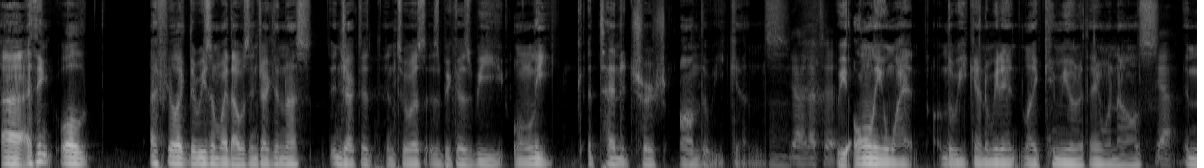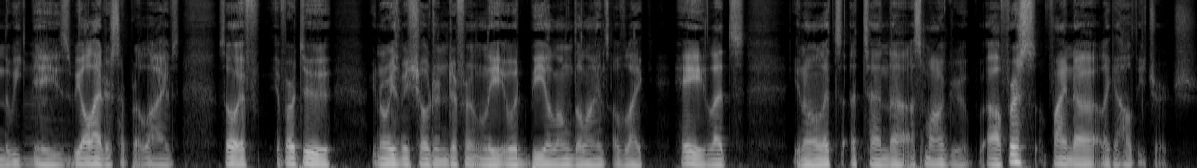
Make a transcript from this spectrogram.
uh, I think well, I feel like the reason why that was injected in us injected into us is because we only attended church on the weekends Yeah, that's it. we only went on the weekend and we didn't like commune with anyone else Yeah. in the weekdays. We all had our separate lives. So if if I were to, you know, raise my children differently, it would be along the lines of like, hey, let's, you know, let's attend a, a small group. Uh, first, find a like a healthy church,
